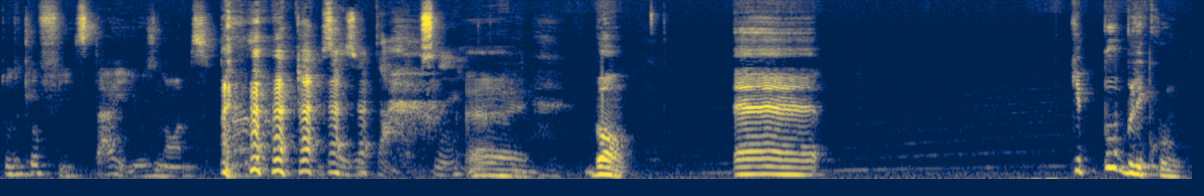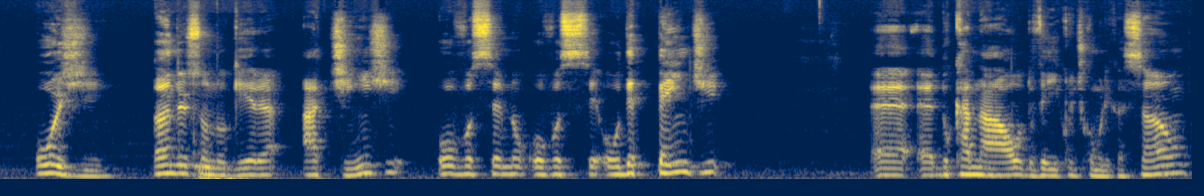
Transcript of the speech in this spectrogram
Tudo que eu fiz, tá aí os nomes. Os resultados, né? É. Bom, é, que público hoje Anderson Nogueira atinge ou você não ou você ou depende é, é, do canal do veículo de comunicação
